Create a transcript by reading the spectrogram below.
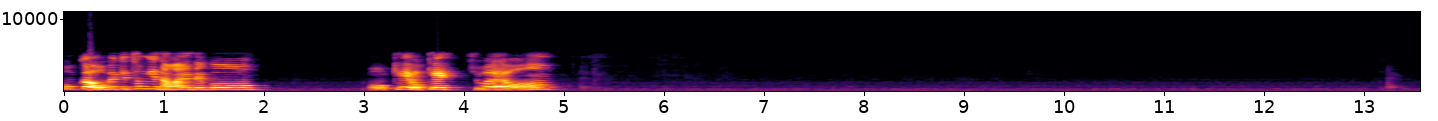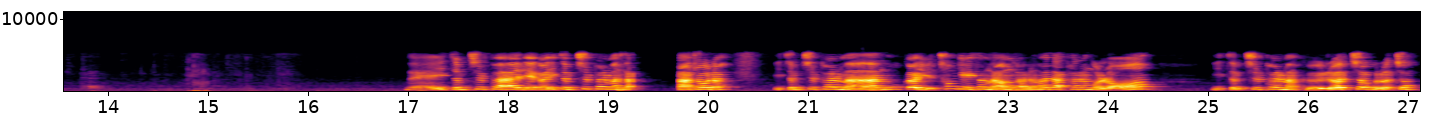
호가 500개 1000개 나와야 되고. 오케이, 오케이. 좋아요. 네, 2.78. 얘가 2.78만 나, 놔줘라. 2.78만. 호가 1000개 이상 나오면 가능하다. 파란 걸로. 2.78만. 그렇죠, 그렇죠.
